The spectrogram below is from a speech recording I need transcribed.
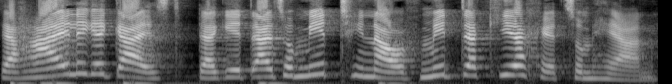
Der Heilige Geist, der geht also mit hinauf, mit der Kirche zum Herrn.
